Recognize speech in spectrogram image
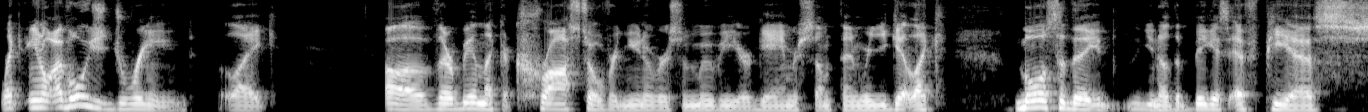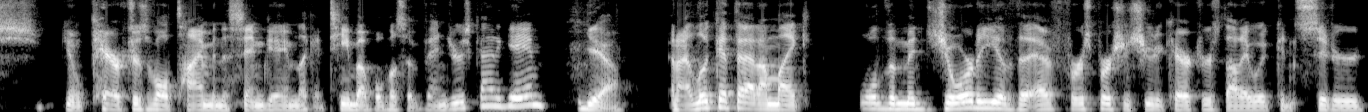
like you know, I've always dreamed like of there being like a crossover universe, movie or game or something where you get like most of the you know the biggest FPS you know characters of all time in the same game, like a team up almost Avengers kind of game. yeah And I look at that, I'm like, well, the majority of the first person shooter characters that I would consider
